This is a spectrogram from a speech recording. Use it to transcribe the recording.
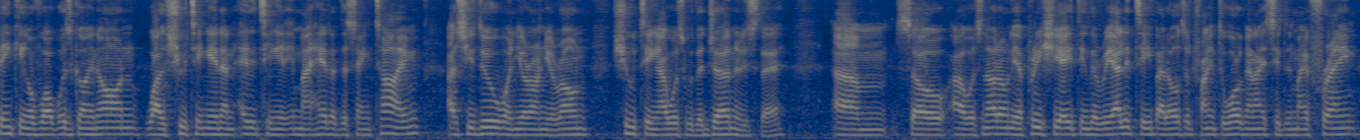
thinking of what was going on while shooting it and editing it in my head at the same time, as you do when you're on your own shooting. I was with a journalist there. Um, so I was not only appreciating the reality, but also trying to organize it in my frame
